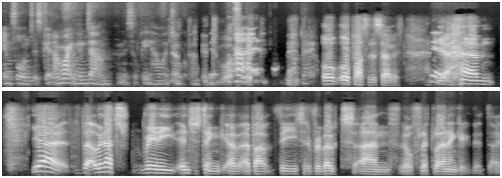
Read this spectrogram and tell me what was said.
informed It's good. I'm writing them down, and this will be how I talk about it. it all, all part of the service. Yeah, yeah. Um, yeah I mean that's really interesting about the sort of remote um, or flip learning uh,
